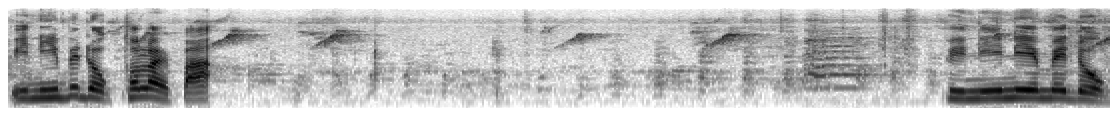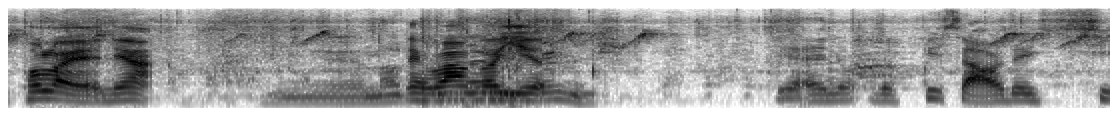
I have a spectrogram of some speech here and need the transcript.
ปีนี้ไม่ดกเท่าไหร่ปะ ปีนี้นี่ไม่ดกเท่าไหร่อะเนี่ย Yeah, not They too won't go many yet. finish. เดี๋ยวไอ้นกแบบพี่สาวได้ชี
